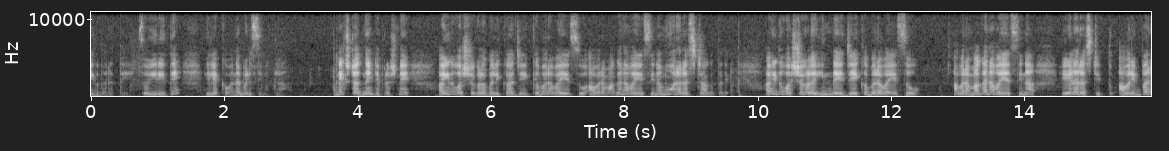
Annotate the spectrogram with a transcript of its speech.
ಐದು ಬರುತ್ತೆ. ಸೊ ಈ ರೀತಿ ಈ ಲೆಕ್ಕವನ್ನು ಬಿಡಿಸಿ ಮಕ್ಕಳ. ನೆಕ್ಸ್ಟ್ ಹದಿನೆಂಟನೇ ಪ್ರಶ್ನೆ, ಐದು ವರ್ಷಗಳ ಬಳಿಕ ಜೇಕಬರ ವಯಸ್ಸು ಅವರ ಮಗನ ವಯಸ್ಸಿನ ಮೂರರಷ್ಟಾಗುತ್ತದೆ. ಐದು ವರ್ಷಗಳ ಹಿಂದೆ ಜೇಕಬರ ವಯಸ್ಸು ಅವರ ಮಗನ ವಯಸ್ಸಿನ ಏಳರಷ್ಟಿತ್ತು. ಅವರಿಬ್ಬರ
